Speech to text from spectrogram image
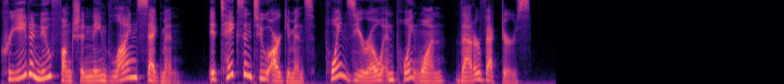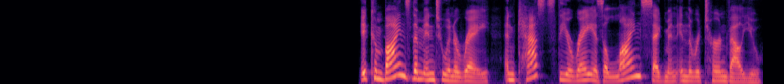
Create a new function named line segment. It takes in two arguments, point 0 and point 1, that are vectors. It combines them into an array and casts the array as a line segment in the return value.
